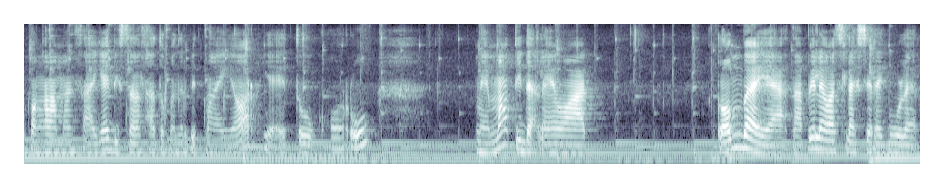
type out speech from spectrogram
pengalaman saya di salah satu penerbit mayor yaitu Koru memang tidak lewat lomba ya, tapi lewat seleksi reguler.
